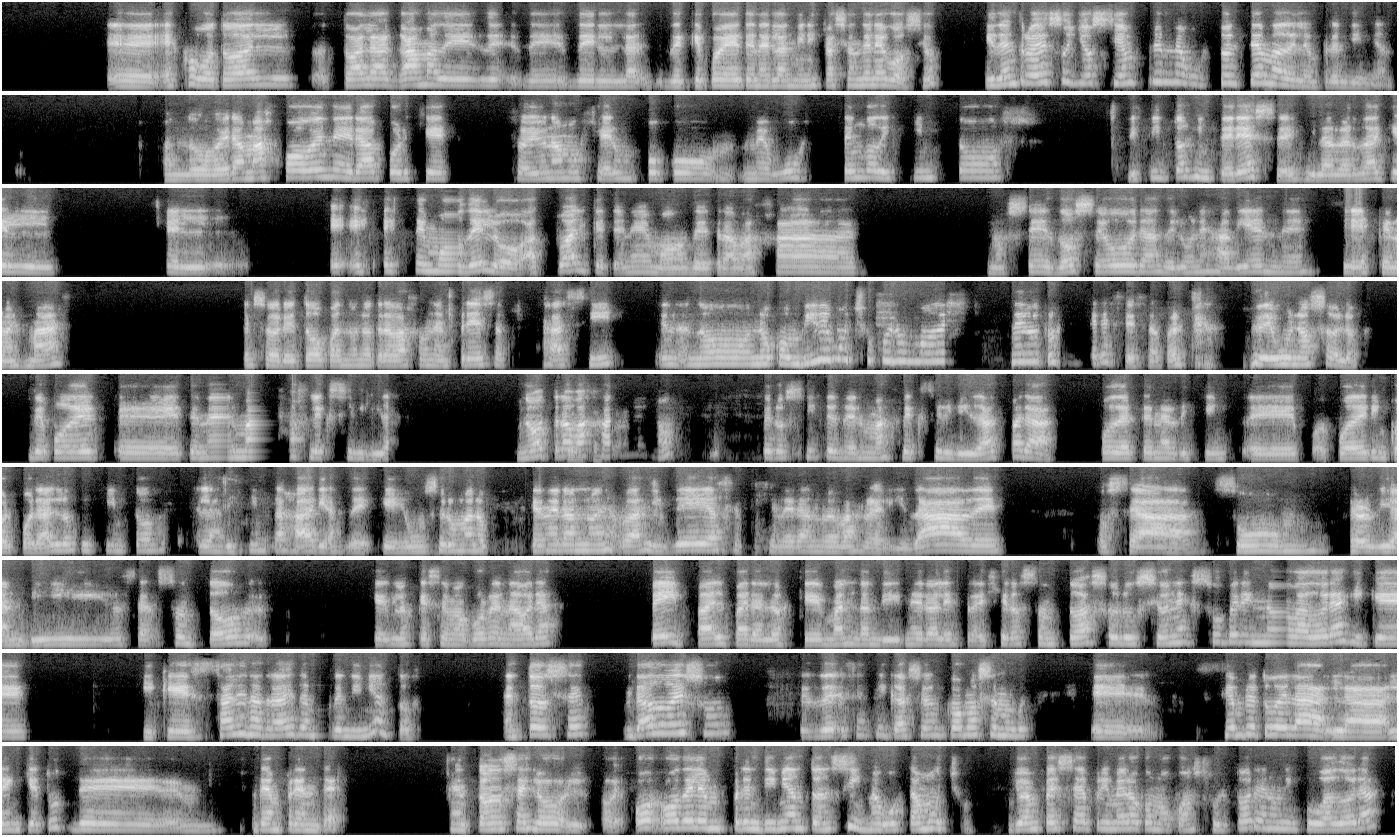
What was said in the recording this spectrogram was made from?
eh, es como toda, el- toda la gama de, de, de- la- de que puede tener la administración de negocios. Y dentro de eso yo siempre me gustó el tema del emprendimiento. Cuando era más joven era porque soy una mujer un poco, me gusta, tengo distintos, distintos intereses y la verdad que el, el, e- e- este modelo actual que tenemos de trabajar, no sé, 12 horas de lunes a viernes, si es que no es más, sobre todo cuando uno trabaja en una empresa así, no, no convive mucho con un modelo de otros intereses, aparte de uno solo, de poder eh, tener más flexibilidad. No trabajar, ¿no? pero sí tener más flexibilidad para poder tener distin- eh, po- poder incorporar los distintos, las distintas áreas de que un ser humano genera nuevas ideas, se generan nuevas realidades, o sea, Zoom, Airbnb, o sea, son todos los que se me ocurren ahora. PayPal para los que mandan dinero al extranjero son todas soluciones súper innovadoras y que, y que salen a través de emprendimientos. Entonces, dado eso, esa explicación, cómo se me, eh, siempre tuve la, la, la inquietud de, de, emprender. Entonces, lo, o, del emprendimiento en sí, me gusta mucho. Yo empecé primero como consultor en una incubadora,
